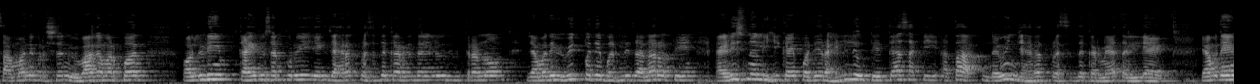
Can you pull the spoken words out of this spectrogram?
सामान्य प्रशासन विभागामार्फत ऑलरेडी काही दिवसांपूर्वी एक जाहिरात प्रसिद्ध करण्यात आलेली होती मित्रांनो ज्यामध्ये विविध पदे भरली जाणार होती. ऍडिशनली ही काही पदे राहिलेली होती. त्यासाठी आता नवीन जाहिरात प्रसिद्ध करण्यात आलेली आहे. यामध्ये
